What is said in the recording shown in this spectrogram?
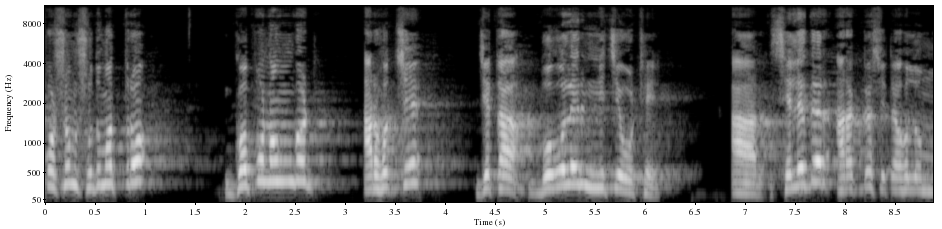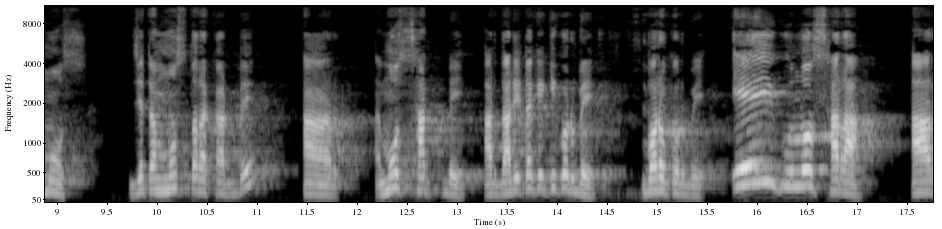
পশম শুধুমাত্র গোপন অঙ্গ আর হচ্ছে যেটা বগলের নিচে ওঠে। আর ছেলেদের আরেকটা সেটা হলো মোষ, যেটা মোষ তারা কাটবে আর মোষ ছাটবে। আর দাড়িটাকে কি করবে? বড় করবে। এইগুলো ছাড়া আর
